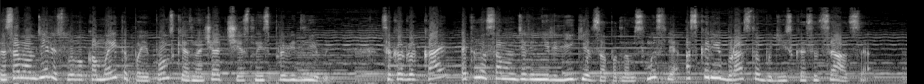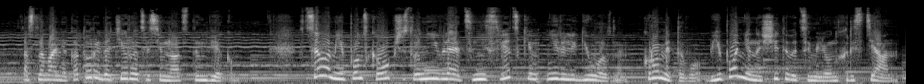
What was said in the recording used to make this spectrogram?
На самом деле слово «камейта» по-японски означает «честный и справедливый». Сакагакай – это на самом деле не религия в западном смысле, а скорее братство буддийская ассоциация, основание которой датируется 17 веком. В целом японское общество не является ни светским, ни религиозным. Кроме того, в Японии насчитывается миллион христиан –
